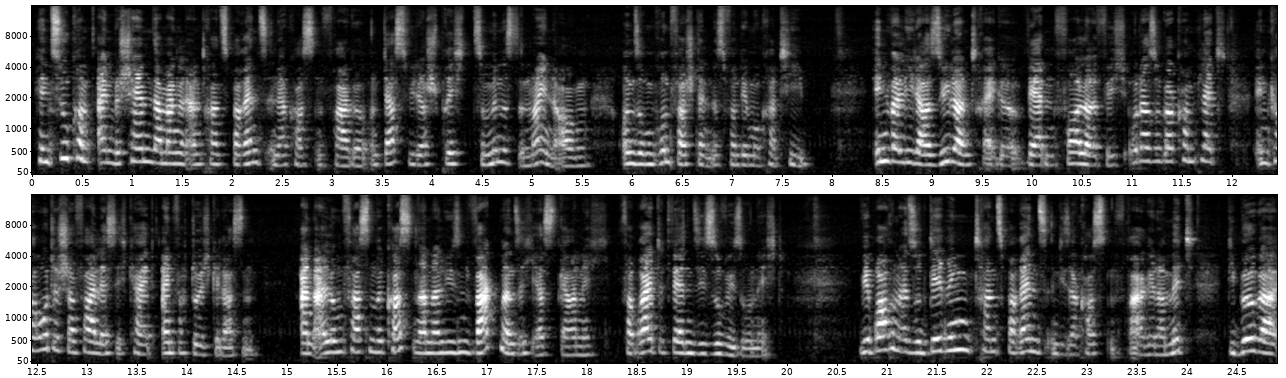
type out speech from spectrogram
Hinzu kommt ein beschämender Mangel an Transparenz in der Kostenfrage und das widerspricht, zumindest in meinen Augen, unserem Grundverständnis von Demokratie. Invalide Asylanträge werden vorläufig oder sogar komplett in chaotischer Fahrlässigkeit einfach durchgelassen. An allumfassende Kostenanalysen wagt man sich erst gar nicht. Verbreitet werden sie sowieso nicht. Wir brauchen also dringend Transparenz in dieser Kostenfrage, damit die Bürger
